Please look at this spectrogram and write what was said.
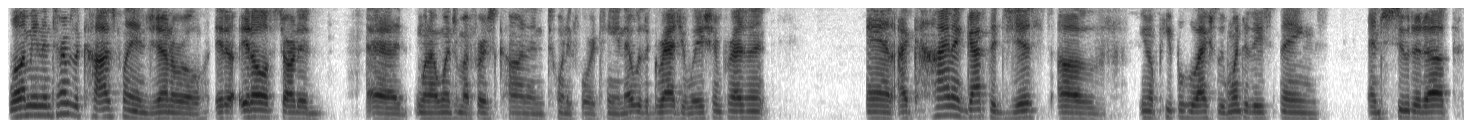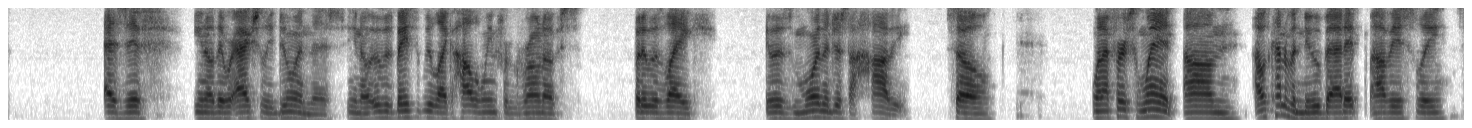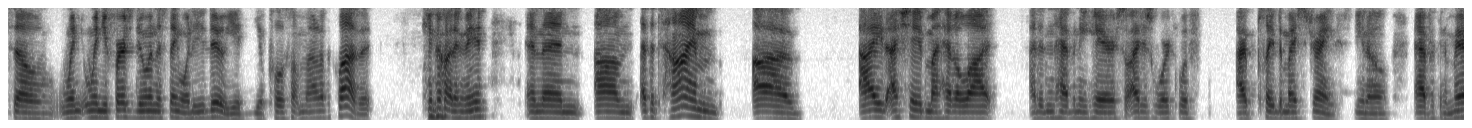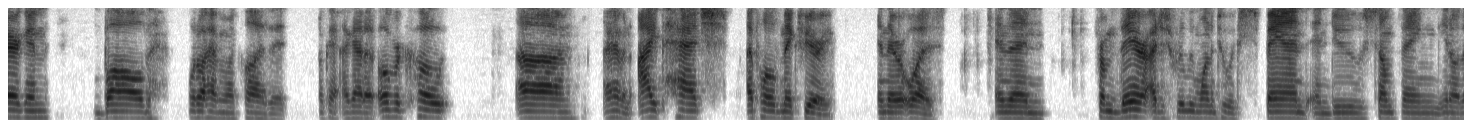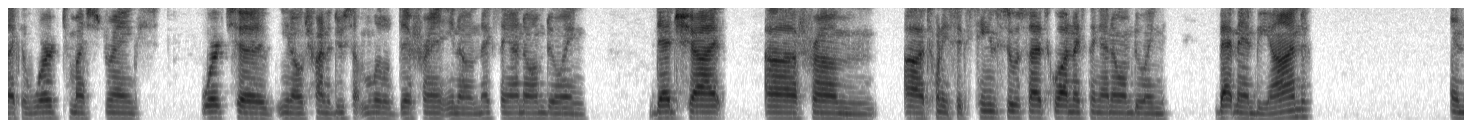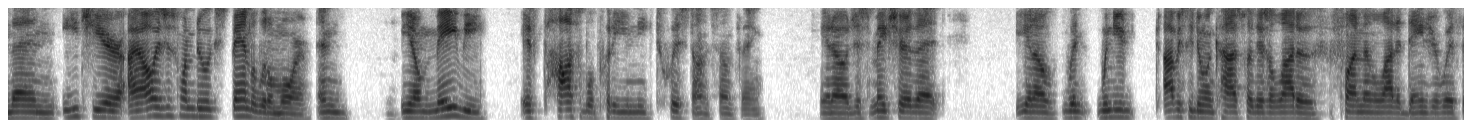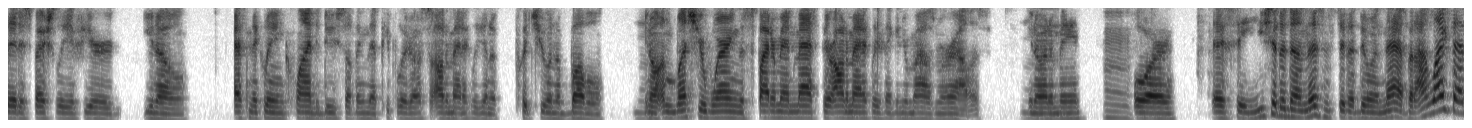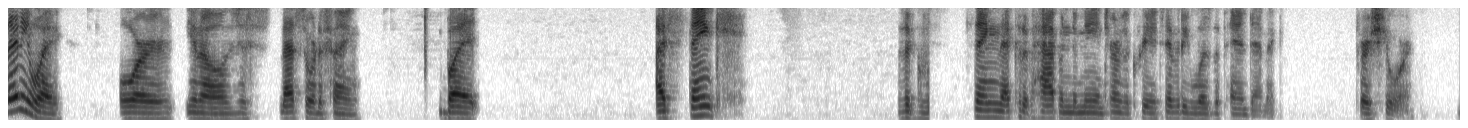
well, I mean, in terms of cosplay in general, it it all started when I went to my first con in 2014. That was a graduation present, and I kind of got the gist of you know people who actually went to these things and suited up as if you know they were actually doing this. You know, it was basically like Halloween for grown-ups, but it was like it was more than just a hobby. So when I first went, um, I was kind of a noob at it, obviously. So when when you're first doing this thing, what do you do? You you pull something out of the closet, you know what I mean? And then um, at the time, uh, I I shaved my head a lot. I didn't have any hair, so I just worked with. I played to my strengths, you know, African American, bald. What do I have in my closet? Okay, I got an overcoat. Um, I have an eye patch. I pulled Nick Fury, and there it was. And then from there, I just really wanted to expand and do something, you know, that could work to my strengths, work to, you know, trying to do something a little different. You know, next thing I know, I'm doing Deadshot uh, from uh, 2016 Suicide Squad. Next thing I know, I'm doing Batman Beyond. And then each year, I always just wanted to expand a little more and, you know, maybe, if possible, put a unique twist on something. You know, just make sure that, you know, when when you obviously doing cosplay, there's a lot of fun and a lot of danger with it, especially if you're, you know, ethnically inclined to do something that people are just automatically going to put you in a bubble. You know, unless you're wearing the Spider-Man mask, they're automatically thinking you're Miles Morales. You know what I Mm. mean? Mm. Or they say you should have done this instead of doing that, but I like that anyway. Or you know, just that sort of thing. But I think the thing that could have happened to me in terms of creativity was the pandemic, for sure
